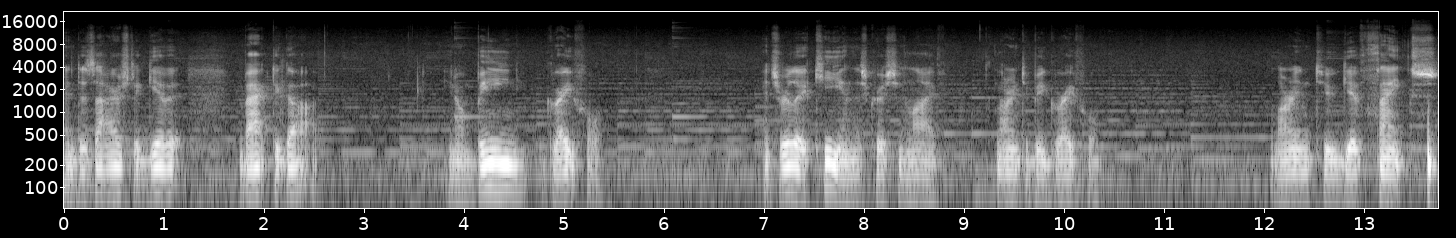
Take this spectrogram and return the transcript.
and desires to give it back to God. You know, being grateful. It's really a key in this Christian life, learning to be grateful learning to give thanks.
